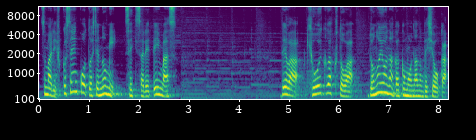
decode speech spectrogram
ー、つまり副専攻としてのみ設置されています。では、教育学とはどのような学問なのでしょうか？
